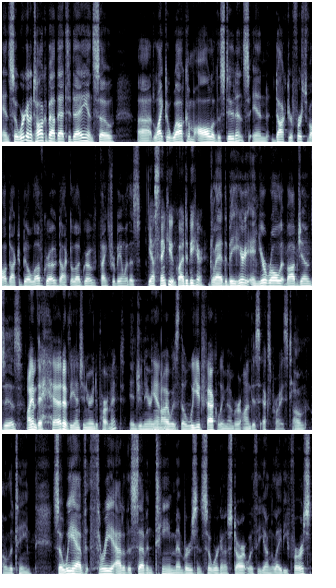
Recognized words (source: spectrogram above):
And so we're going to talk about that today. And so uh, I'd like to welcome all of the students and Dr. First of all, Dr. Bill Lovegrove. Dr. Lovegrove, thanks for being with us. Yes, thank you. Glad to be here. Glad to be here. And your role at Bob Jones is? I am the head of the engineering department. Engineering And department. I was the lead faculty member on this X Prize team. On, on the team. So we have three out of the seven team members. And so we're going to start with the young lady first.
